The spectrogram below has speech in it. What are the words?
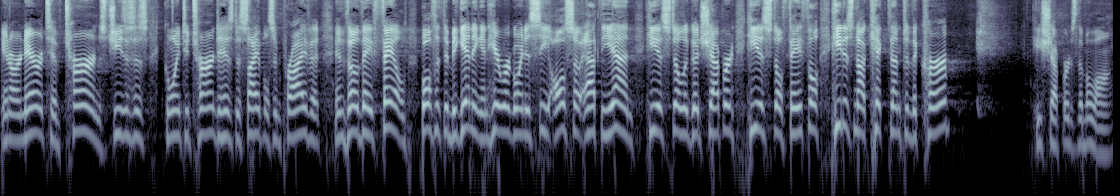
in our narrative turns. Jesus is going to turn to his disciples in private. And though they failed, both at the beginning and here we're going to see also at the end, he is still a good shepherd. He is still faithful. He does not kick them to the curb, he shepherds them along.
